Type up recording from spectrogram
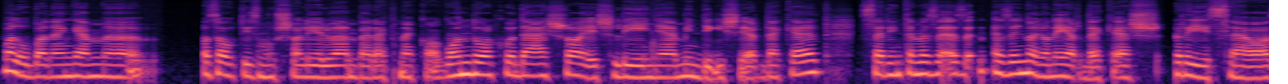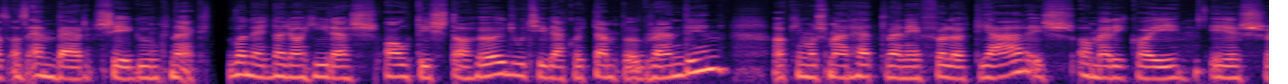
valóban engem az autizmussal élő embereknek a gondolkodása és lénye mindig is érdekelt. Szerintem ez, ez, ez egy nagyon érdekes része az, az emberségünknek. Van egy nagyon híres autista hölgy, úgy hívják, hogy Temple Grandin, aki most már 70 év fölött jár, és amerikai, és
